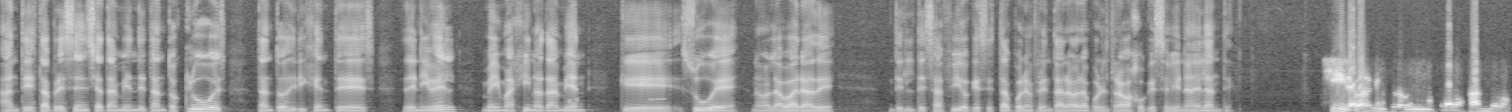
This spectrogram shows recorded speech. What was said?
ante esta presencia también de tantos clubes, tantos dirigentes de nivel, me imagino también que sube ¿no? la vara de, del desafío que se está por enfrentar ahora por el trabajo que se viene adelante. Sí, la verdad que nosotros venimos trabajando,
